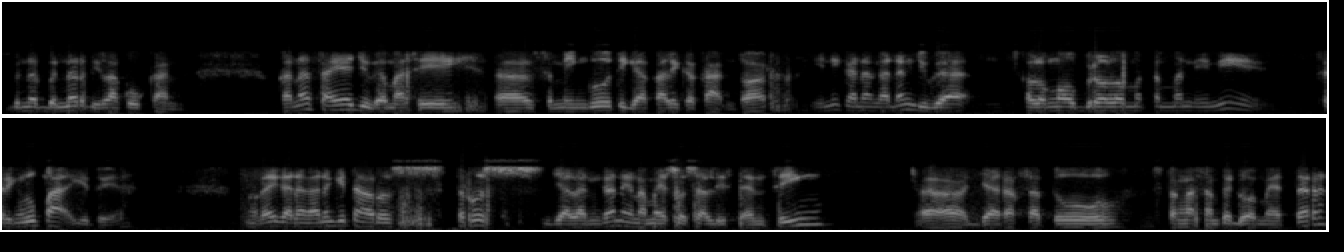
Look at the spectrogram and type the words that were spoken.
benar-benar dilakukan karena saya juga masih uh, seminggu tiga kali ke kantor. Ini kadang-kadang juga kalau ngobrol sama teman ini sering lupa gitu ya. Makanya kadang-kadang kita harus terus jalankan yang namanya social distancing, uh, jarak satu setengah sampai dua meter,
